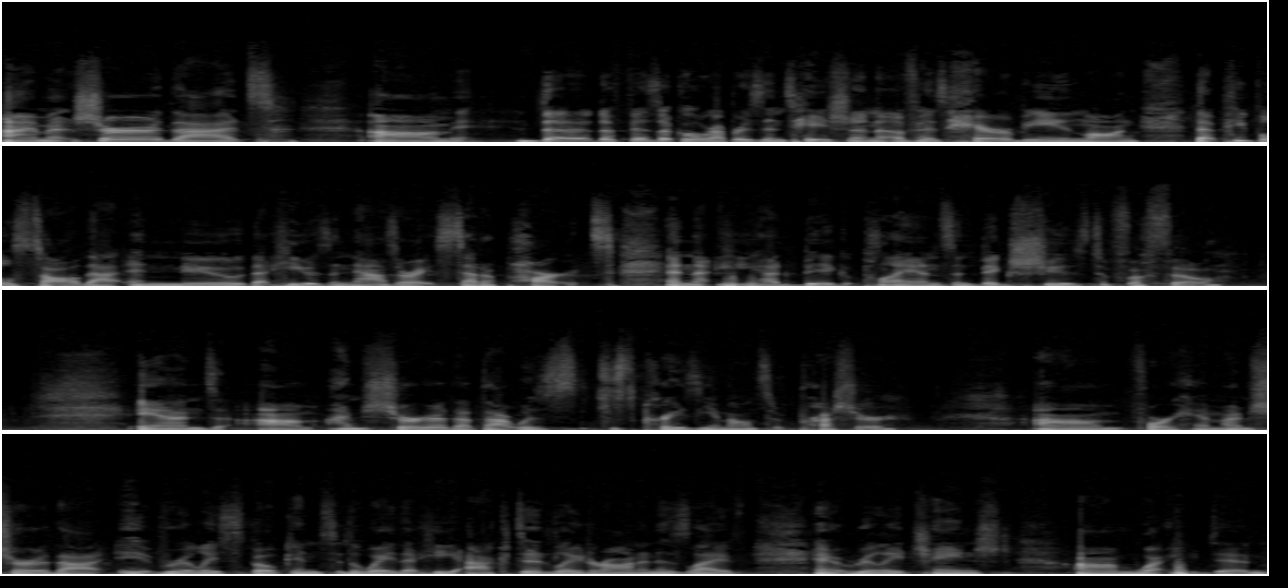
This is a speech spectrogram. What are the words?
I'm sure that um, the, the physical representation of his hair being long, that people saw that and knew that he was a Nazarite set apart and that he had big plans and big shoes to fulfill. And um, I'm sure that that was just crazy amounts of pressure. Um, for him. I'm sure that it really spoke into the way that he acted later on in his life, and it really changed um, what he did.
